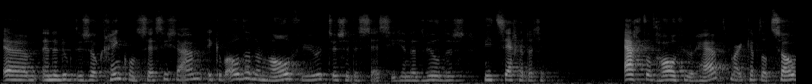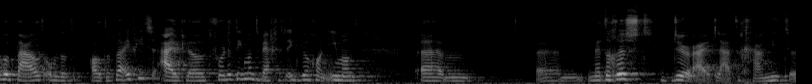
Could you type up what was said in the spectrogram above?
ehm, en dan doe ik dus ook geen concessies aan, ik heb altijd een half uur tussen de sessies. En dat wil dus niet zeggen dat je echt dat half uur hebt, maar ik heb dat zo bepaald omdat het altijd wel even iets uitloopt voordat iemand weg is. Ik wil gewoon iemand. Um, um, met rust deur uit laten gaan. Niet uh,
